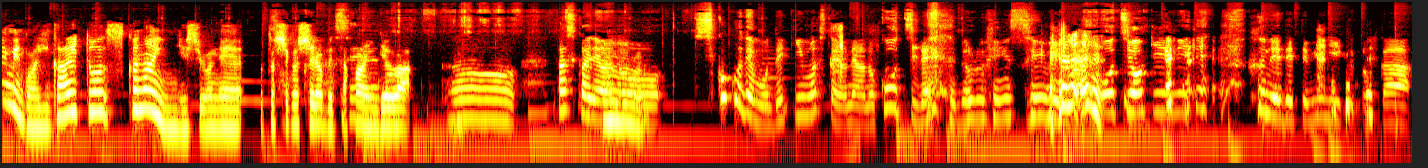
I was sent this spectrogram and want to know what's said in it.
イミングは意外と少ないんですよね。私が調べた範囲では。うん確かにあの、四国でもできましたよね。あの、高知で ドルフィンスイミング、高知沖にね、船出て見に行くとか、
